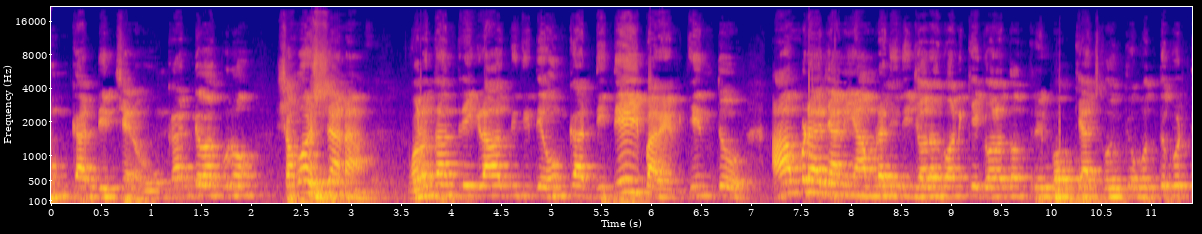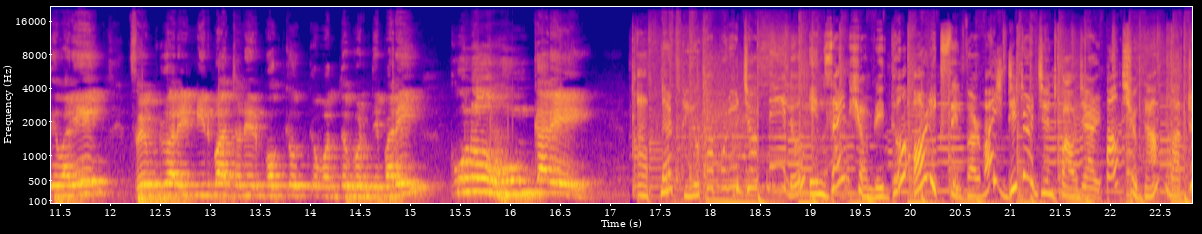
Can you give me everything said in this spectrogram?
হুঙ্কার দিচ্ছেন। হুঙ্কার দেওয়া কোনো সমস্যা না। গণতান্ত্রিক রাজনীতিতে হুঙ্কার দিতেই পারেন কিন্তু আমরা জানি আমরা যদি জনগণকে গণতন্ত্রের পক্ষে আজকে ঐক্যবদ্ধ করতে পারি ফেব্রুয়ারির নির্বাচনের পক্ষে ঐক্যবদ্ধ করতে পারি কোনো হুঙ্কারে। আপনার প্রিয় কাপড়ের যত্নে এলো এনজাইম সমৃদ্ধ Auric silver wash detergent powder পাঁচশো গ্রাম মাত্র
